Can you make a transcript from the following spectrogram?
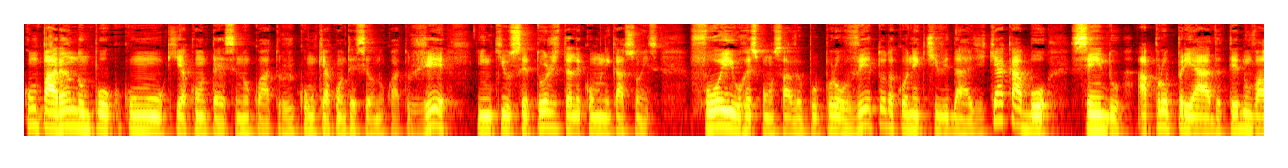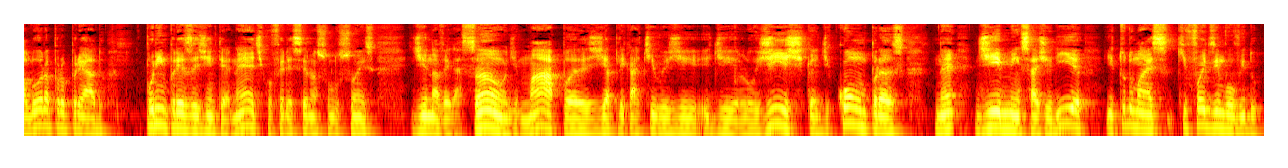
comparando um pouco com o que acontece no 4, com o que aconteceu no 4G, em que o setor de telecomunicações foi o responsável por prover toda a conectividade que acabou sendo apropriada, tendo um valor apropriado por empresas de internet que ofereceram soluções de navegação, de mapas, de aplicativos de, de logística, de compras, né, de mensageria e tudo mais que foi desenvolvido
